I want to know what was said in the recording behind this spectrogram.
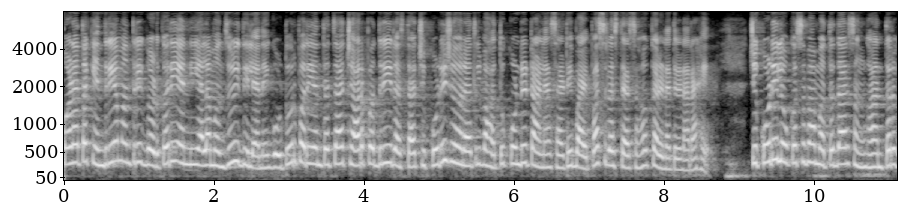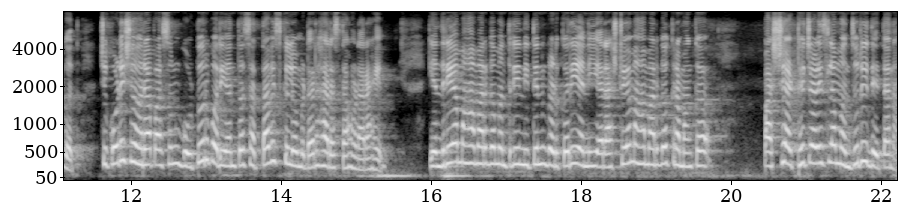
पण आता केंद्रीय मंत्री गडकरी यांनी याला मंजुरी दिल्याने गोटूरपर्यंतचा चार पदरी रस्ता चिकोडी शहरातील वाहतूक कोंडी टाळण्यासाठी बायपास रस्त्यासह करण्यात येणार आहे. चिकोडी लोकसभा मतदारसंघांतर्गत चिकोडी शहरापासून गोटूरपर्यंत सत्तावीस किलोमीटर हा रस्ता होणार आहे. केंद्रीय महामार्ग मंत्री नितीन गडकरी यांनी या राष्ट्रीय महामार्ग क्रमांक पाचशे अठ्ठेचाळीसला मंजुरी देताना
